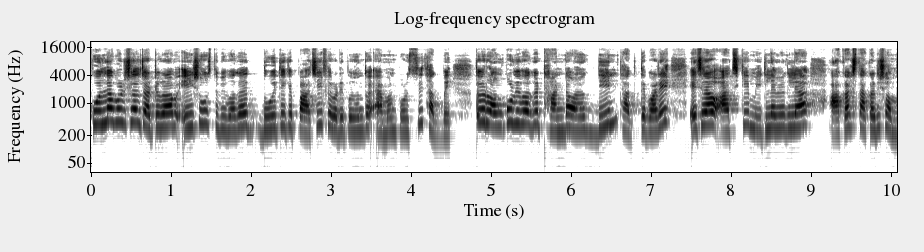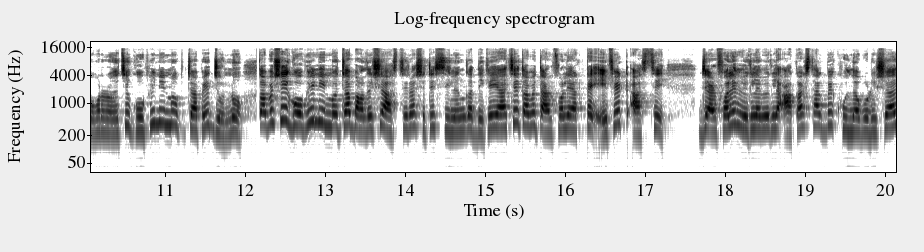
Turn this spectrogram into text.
খুলনা, বরিশাল, চট্টগ্রাম এই সমস্ত বিভাগে দুই থেকে পাঁচই ফেব্রুয়ারি পর্যন্ত এমন পরিস্থিতি থাকবে। তবে রংপুর বিভাগে ঠান্ডা অনেক দিন থাকতে পারে। এছাড়াও আজকে মেঘলা মেঘলা আকাশ থাকারই সম্ভাবনা রয়েছে। গভীর নিম্ন চাপের জন্য। তবে সেই গভীর নিম্নচাপ বাংলাদেশে আসছে না, সেটি শ্রীলঙ্কার দিকেই আছে। তবে তার ফলে একটা এফেক্ট আসছে। যার ফলে মেঘলা মেঘলা আকাশ থাকবে খুলনা বরিশাল,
